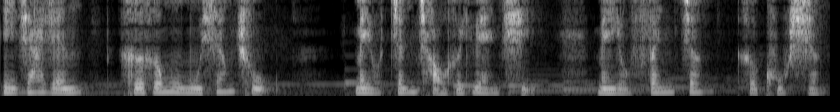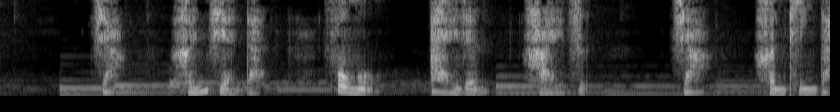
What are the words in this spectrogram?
一家人和和睦睦相处，没有争吵和怨气，没有纷争和哭声。家很简单，父母、爱人、孩子，家很平淡，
